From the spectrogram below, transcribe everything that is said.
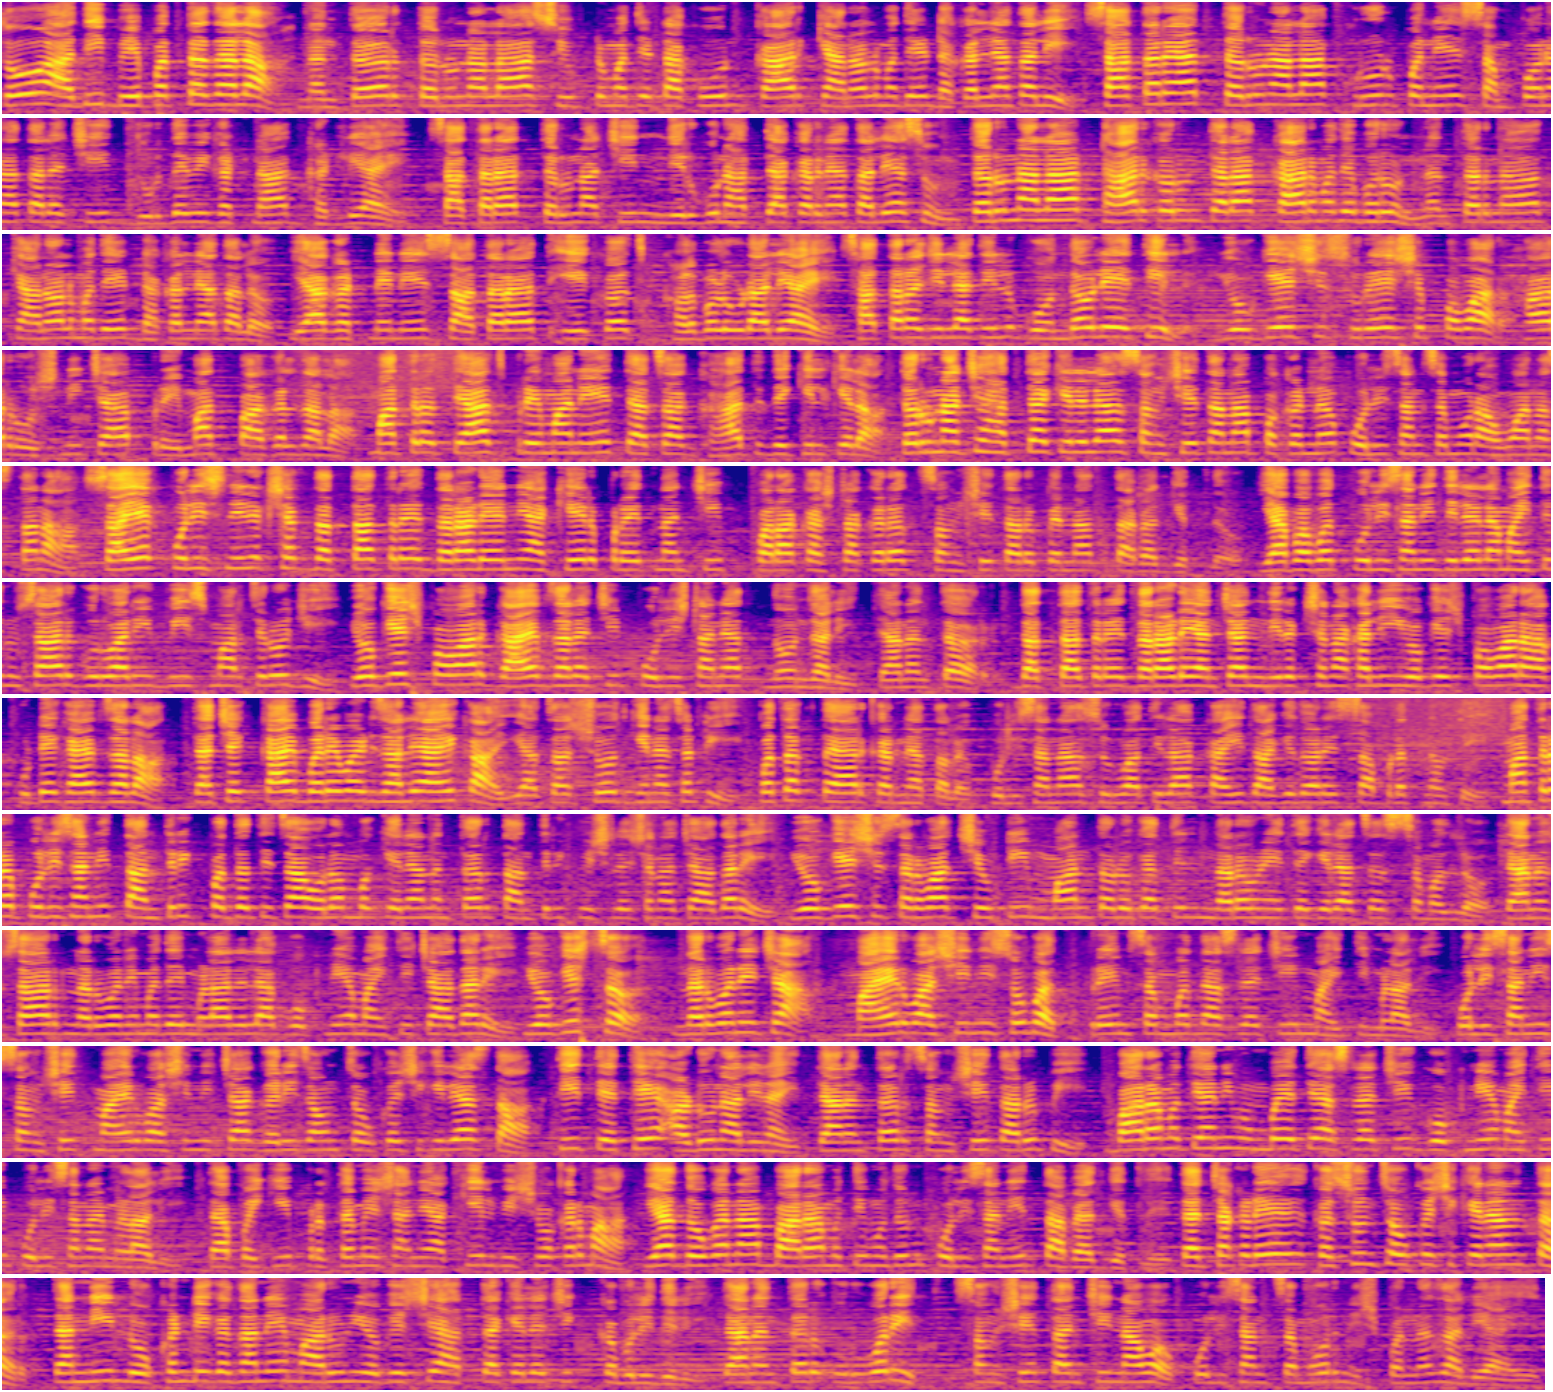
तो आधी बेपत्ता झाला. नंतर तरुणाला स्विफ्टमध्ये टाकून कार कॅनॉलमध्ये ढकलण्यात आली. साताऱ्यात तरुणाला क्रूरपणे संपवण्यात आल्याची दुर्दैवी घटना घडली आहे. साताऱ्यात तरुणाची निर्गुण हत्या करण्यात आली असून तरुणाला ठार करून त्याला कारमध्ये भरून नंतरनं कॅनॉलमध्ये ढकलण्यात आलं. या घटनेने साताऱ्यात एकच खळबळ उडाली आहे. सातारा जिल्ह्यातील गोंदवले येथील योगेश सुरेश पवार हा रोशनीच्या प्रेमात पागल झाला. मात्र त्याच प्रेमाने त्याचा घात देखील केला. तरुणाची हत्या केलेल्या संशयितांना पकडणं पोलिसांसमोर आव्हान असताना सहाय्यक पोलीस निरीक्षक दत्तात्रय दराडे यांनी अखेर प्रयत्नांची पराकाष्ठा करत संशयित आरोपींना ताब्यात घेतलं. याबाबत पोलिसांनी दिलेल्या माहितीनुसार गुरुवारी वीस मार्च रोजी योगेश पवार गायब झाल्याची पोलीस ठाण्यात नोंद झाली. त्यानंतर दत्तात्रय दराडे यांच्या निरीक्षणाखाली योगेश पवार हा कुठे गायब झाला त्याचे काय बरे वाईट झाले आहे का याचा शोध घेण्यासाठी पथक तयार करण्यात आलं. पोलिसांना सुरुवातीला काही दागेद्वारे सापडत नव्हते. मात्र पोलिसांनी तांत्रिक पद्धतीचा अवलंब केल्यानंतर तांत्रिक विश्लेषणाच्या आधारे योगेश सर्वात शेवटी मान तालुक्यातील नरवणे येथे गेल्याचं समजलं. त्यानुसार नरवणेमध्ये मिळालेल्या गोपनीय माहितीच्या आधारे योगेशचं नरवणेच्या माहेरवाशिनीसोबत प्रेम संबंध असल्याची माहिती मिळाली. पोलिसांनी संशयित माहेरवाशिनीच्या घरी जाऊन चौकशी केली असता ती तेथे आढळून आली नाही. त्यानंतर संशयित आरोपी बारामती आणि मुंबई येथे असल्याची गोपनीय माहिती पोलिसांना मिळाली. त्यापैकी प्रथमेश आणि अखिल विश्वकर्मा या दोघांना बारामतीमधून पोलिसांनी ताब्यात घेतले. त्यांच्याकडे कसून चौकशी केल्यानंतर त्यांनी लोखंडी गजाने मारून योगेशची हत्या केल्याची कबुली दिली. त्यानंतर उर्वरित संशयितांची नावं पोलिसांसमोर निष्पन्न झाली आहेत.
